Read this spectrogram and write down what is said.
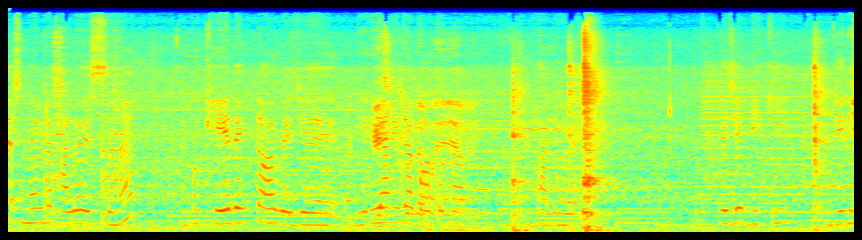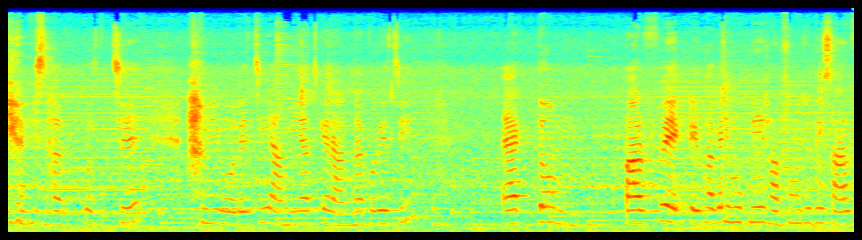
হয়েছে স্মেলটা ভালো এসছে না এখন খেয়ে দেখতে হবে যে বিরিয়ানিটা কতটা ভালো হয়েছে। এই যে বিকি বিরিয়ানি সার্ভ করছে আমি বলেছি আমি আজকে রান্না করেছি একদম পারফেক্ট এভাবে। মুখ নিয়ে সবসময় যদি সার্ভ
